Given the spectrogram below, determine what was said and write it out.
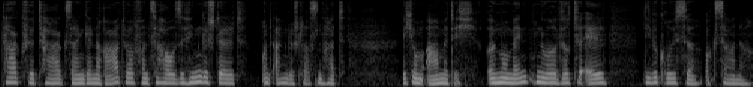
Tag für Tag sein Generator von zu Hause hingestellt und angeschlossen hat. Ich umarme dich, im Moment nur virtuell. Liebe Grüße, Oksana.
